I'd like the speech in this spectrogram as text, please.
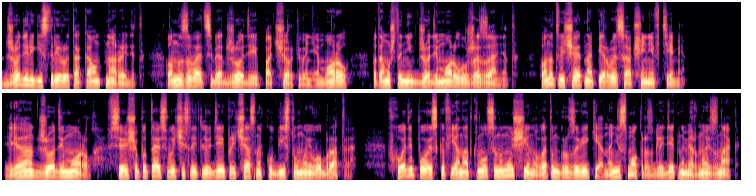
Джоди регистрирует аккаунт на Reddit. Он называет себя Джоди, подчеркивание, Морал, потому что ник Джоди Морал уже занят. Он отвечает на первое сообщение в теме. «Я Джоди Морал. Все еще пытаюсь вычислить людей, причастных к убийству моего брата. В ходе поисков я наткнулся на мужчину в этом грузовике, но не смог разглядеть номерной знак.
